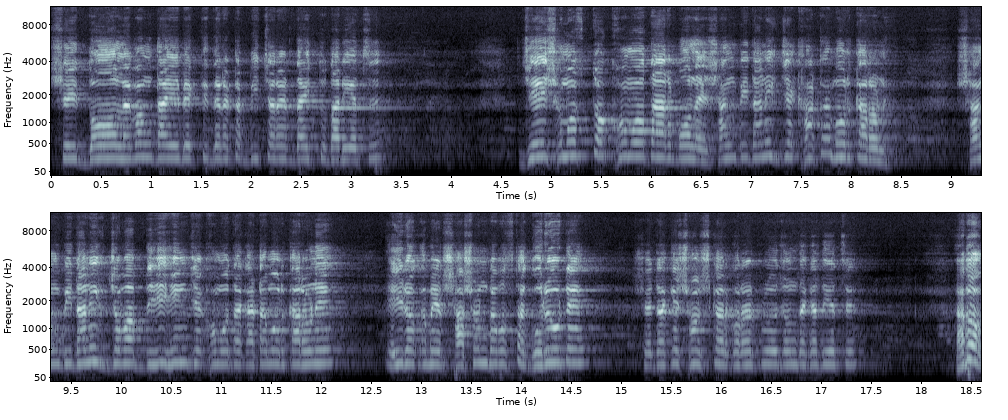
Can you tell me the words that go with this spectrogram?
সেই দল এবং দায়ী ব্যক্তিদের একটা বিচারের দায়িত্ব দাঁড়িয়েছে। যে সমস্ত ক্ষমতার বলে সাংবিধানিক যে কাঠামোর কারণে, সাংবিধানিক জবাবদিহিহীন যে ক্ষমতা কাঠামোর কারণে এই রকমের শাসন ব্যবস্থা গড়ে ওঠে, সেটাকে সংস্কার করার প্রয়োজন দেখা দিয়েছে। এবং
